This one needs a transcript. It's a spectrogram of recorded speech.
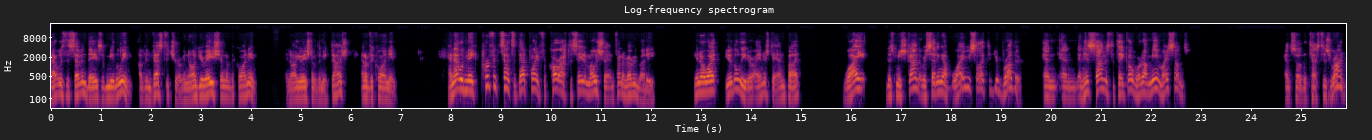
That was the seven days of Miluim, of investiture, of inauguration of the Kohanim, inauguration of the Mikdash and of the Kohanim. And that would make perfect sense at that point for Korach to say to Moshe in front of everybody, you know what, you're the leader, I understand, but why this Mishkan that we're setting up, why have you selected your brother and, and, and his sons to take over? What about me and my sons? And so the test is run.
